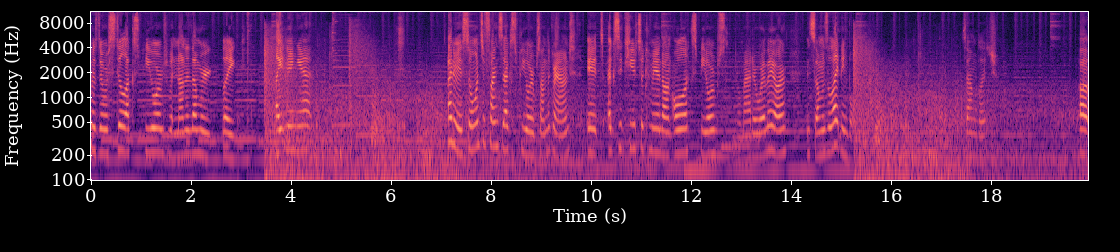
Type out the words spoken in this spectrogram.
because there were still XP orbs, but none of them were, like, lightning yet. Anyway, so once it finds the XP orbs on the ground, it executes a command on all XP orbs, no matter where they are, and summons a lightning bolt. Sound glitch. Uh,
